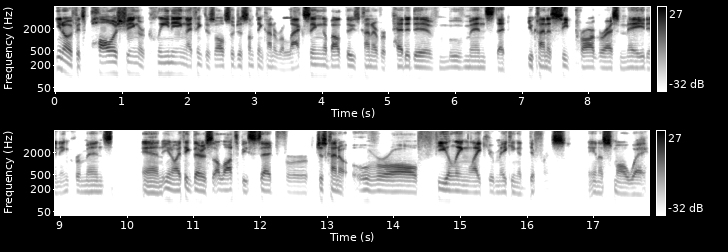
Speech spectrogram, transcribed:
you know if it's polishing or cleaning i think there's also just something kind of relaxing about these kind of repetitive movements that you kind of see progress made in increments. And, you know, I think there's a lot to be said for just kind of overall feeling like you're making a difference in a small way.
